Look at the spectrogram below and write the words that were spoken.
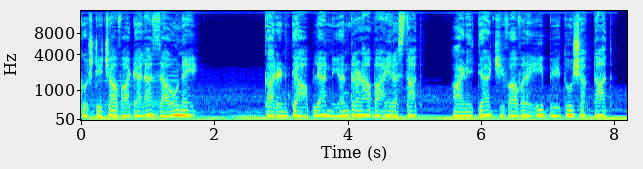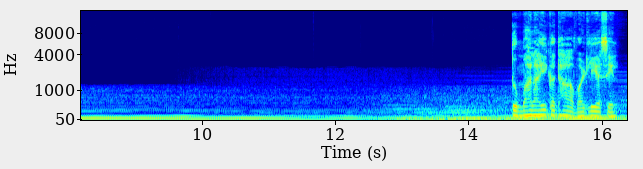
गोष्टीच्या वाट्याला जाऊ नये कारण त्या आपल्या नियंत्रणाबाहेर असतात आणि त्या जीवावरही बेतू शकतात. तुम्हाला ही कथा आवडली असेल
